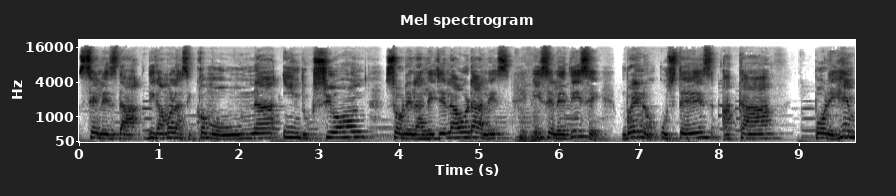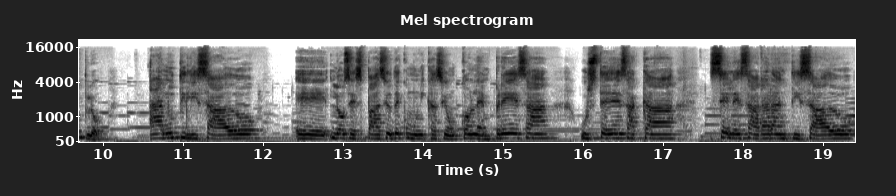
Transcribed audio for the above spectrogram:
se les da, digámoslo así, como una inducción sobre las leyes laborales y se les dice, bueno, ustedes acá, por ejemplo, han utilizado eh, los espacios de comunicación con la empresa, ustedes acá se les ha garantizado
